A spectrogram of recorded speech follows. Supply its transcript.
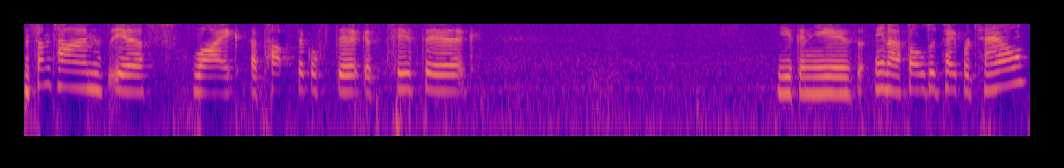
And sometimes if like a popsicle stick is too thick, you can use, you know, a folded paper towel.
